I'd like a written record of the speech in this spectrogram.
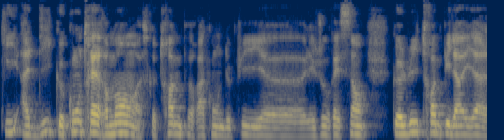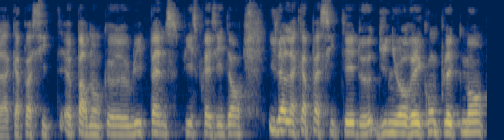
qui a dit que contrairement à ce que Trump raconte depuis euh, les jours récents, que lui, Trump, il a, la capacité, euh, pardon, que lui, Pence, vice-président, il a la capacité d'ignorer complètement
